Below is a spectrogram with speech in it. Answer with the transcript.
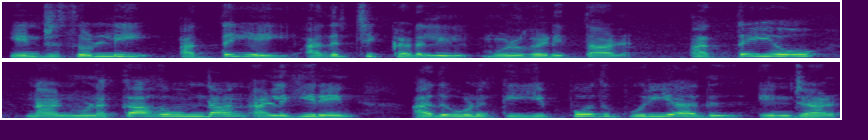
என்று சொல்லி அத்தையை அதிர்ச்சிக் கடலில் மூழ்கடித்தாள். அத்தையோ நான் உனக்காகவும் தான் அழுகிறேன். அது உனக்கு இப்போது புரியாது என்றாள்.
